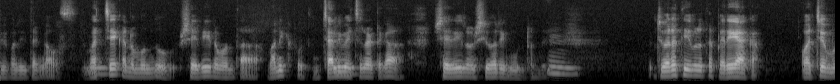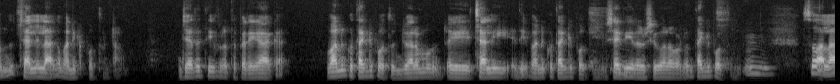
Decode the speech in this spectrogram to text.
విపరీతంగా వస్తుంది. వచ్చే కన్నా ముందు శరీరం అంతా వణికిపోతుంది. చలి వచ్చినట్టుగా శరీరం షివరింగ్ ఉంటుంది. జ్వర తీవ్రత పెరిగాక వచ్చే ముందు చలిలాగా వణికిపోతుంటాం. జ్వర తీవ్రత పెరిగాక వణుకు తగ్గిపోతుంది. జ్వరము చలి ఇది వణుకు తగ్గిపోతుంది. శరీరం షివర్ అవ్వడం తగ్గిపోతుంది. సో అలా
